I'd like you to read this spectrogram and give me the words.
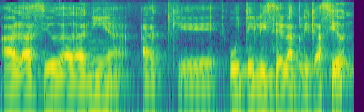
a la ciudadanía a que utilice la aplicación,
